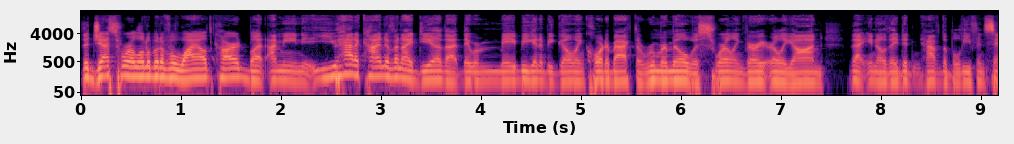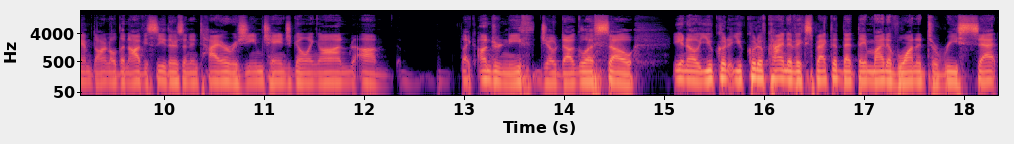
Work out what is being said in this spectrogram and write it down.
The Jets were a little bit of a wild card, but I mean, you had a kind of an idea that they were maybe going to be going quarterback. The rumor mill was swirling very early on that, you know, they didn't have the belief in Sam Darnold. And obviously, there's an entire regime change going on, um, like underneath Joe Douglas. So, you know, you could you could have kind of expected that they might have wanted to reset.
